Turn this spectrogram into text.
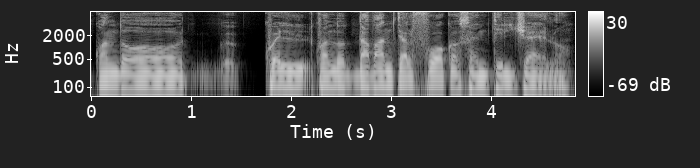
quando, quel, quando davanti al fuoco senti il gelo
